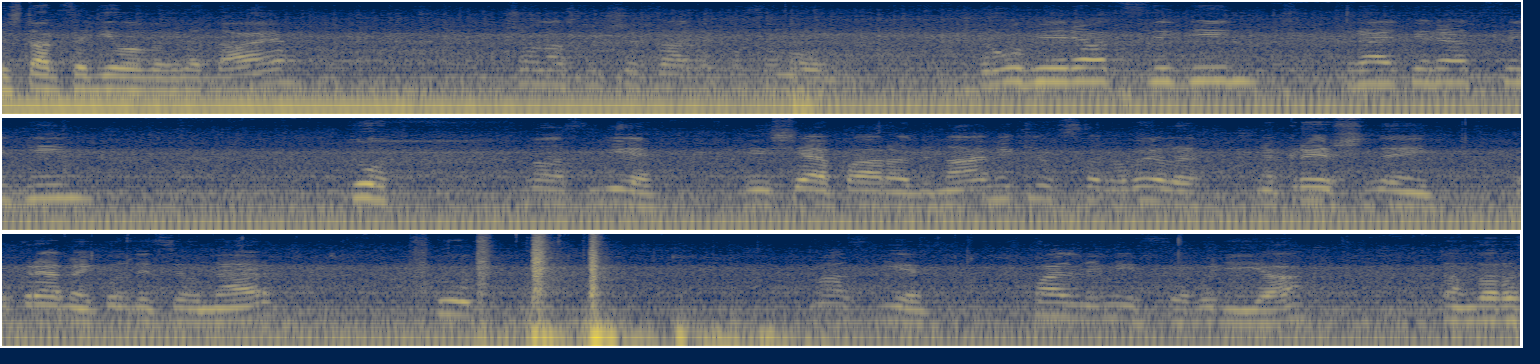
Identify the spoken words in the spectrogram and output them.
Ось так це діло виглядає. Що у нас тут ще ззаді по салону? Другий ряд сидінь, третій ряд сидінь. Тут у нас є ще пара динаміків, встановили накришний окремий кондиціонер. Тут у нас є спальне місце водія. Там зараз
